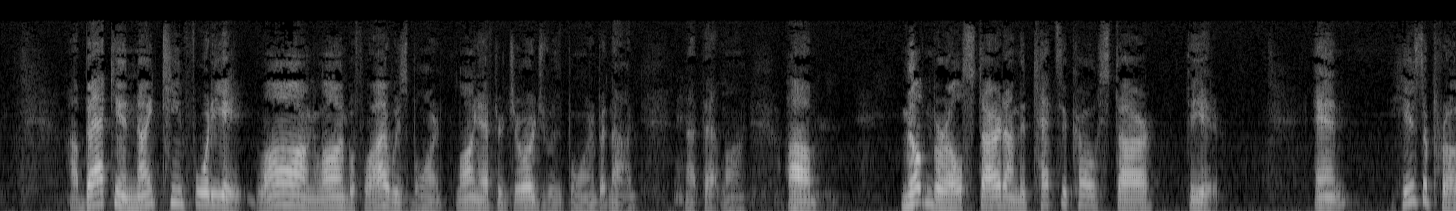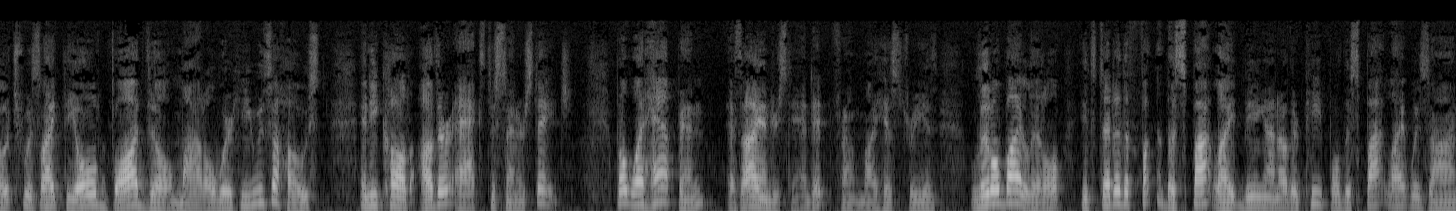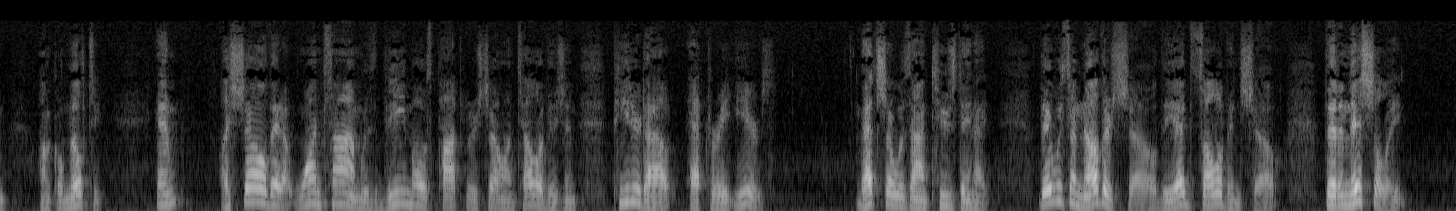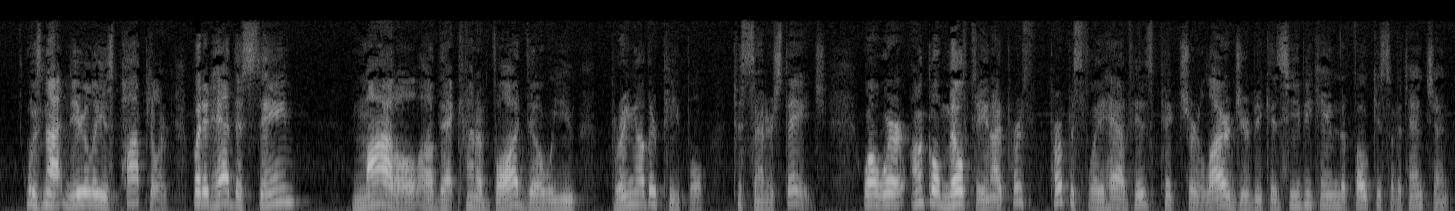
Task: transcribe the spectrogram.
Uh, back in 1948, long, long before I was born, long after George was born, but no, not that long, um, Milton Berle starred on the Texaco Star Theater. And his approach was like the old vaudeville model where he was a host and he called other acts to center stage. But what happened, as I understand it from my history, is little by little, instead of the, the spotlight being on other people, the spotlight was on Uncle Milty. And a show that at one time was the most popular show on television petered out after eight years. That show was on Tuesday night. there was another show, the Ed Sullivan Show, that initially was not nearly as popular, but it had the same model of that kind of vaudeville where you bring other people to center stage. Well, where Uncle Milty, and I pur- purposefully have his picture larger because he became the focus of attention,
